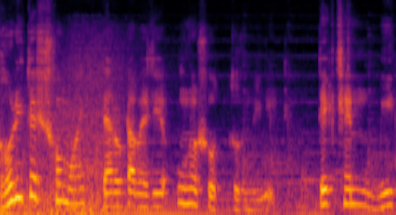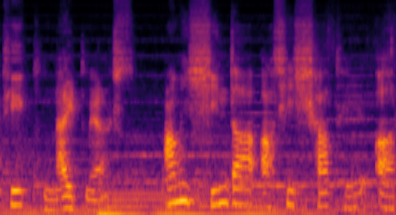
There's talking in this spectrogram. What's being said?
ঘড়িতে সময় তেরোটা বেজে উনসত্তর মিনিট। দেখছেন মিথিক নাইটমেয়ার্স। আমি চিন্তা আছি সাথে, আর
